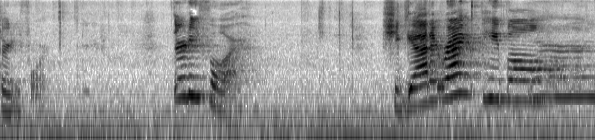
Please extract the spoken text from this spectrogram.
34. thirty-four. She got it right, people. Yes.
